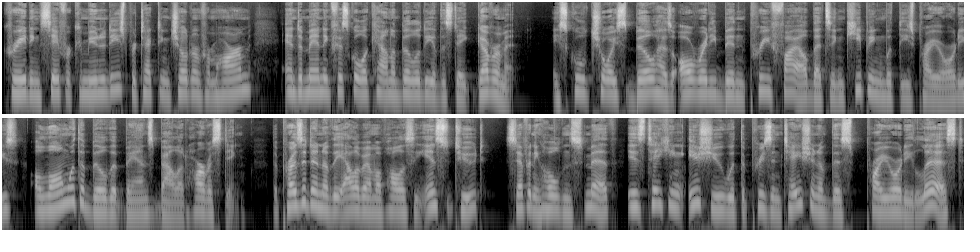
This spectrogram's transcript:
creating safer communities, protecting children from harm, and demanding fiscal accountability of the state government. A school choice bill has already been pre filed that's in keeping with these priorities, along with a bill that bans ballot harvesting. The president of the Alabama Policy Institute, Stephanie Holden Smith is taking issue with the presentation of this priority list,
